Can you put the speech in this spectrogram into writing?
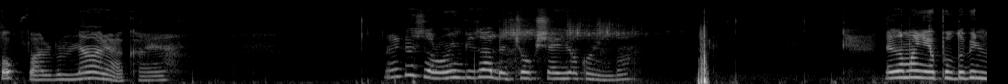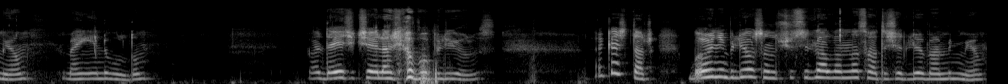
Top var bu ne alaka ya? Arkadaşlar oyun güzel de çok şey yok oyunda. Ne zaman yapıldı bilmiyorum. Ben yeni buldum. Böyle değişik şeyler yapabiliyoruz. Arkadaşlar bu oyunu biliyorsanız şu silahlar nasıl ateş ediliyor ben bilmiyorum.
